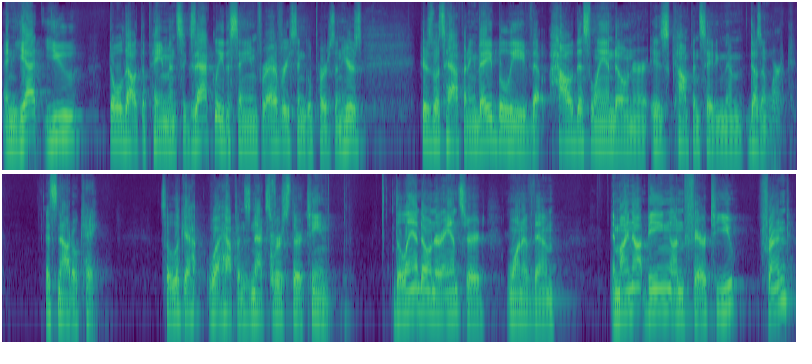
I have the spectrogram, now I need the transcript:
and yet you doled out the payments exactly the same for every single person. Here's, here's what's happening they believe that how this landowner is compensating them doesn't work. It's not okay. So look at what happens next, verse 13. The landowner answered one of them, Am I not being unfair to you, friend?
